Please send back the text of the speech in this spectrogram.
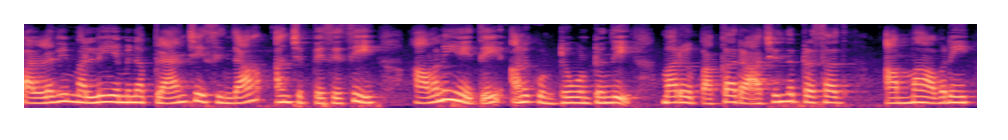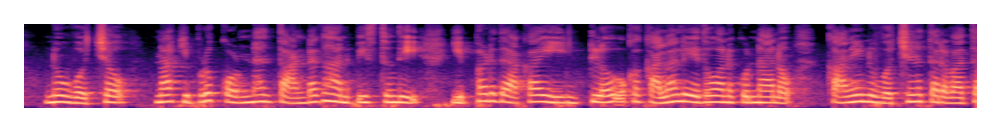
పల్లవి మళ్ళీ ఏమైనా ప్లాన్ చేసిందా? అని చెప్పేసేసి అవని అయితే అనుకుంటూ ఉంటుంది. మరో పక్క రాజేంద్ర ప్రసాద్ అమ్మ అవని నువ్వు వచ్చావు. నాకు ఇప్పుడు కొండంత అండగా అనిపిస్తుంది. ఇప్పటిదాకా ఈ ఇంట్లో ఒక కళ లేదు అనుకున్నాను. కానీ నువ్వు వచ్చిన తర్వాత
